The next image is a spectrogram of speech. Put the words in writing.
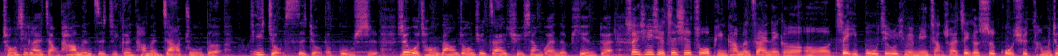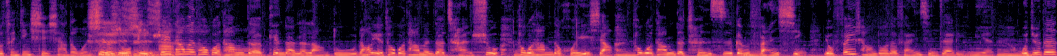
重新来讲他们自己跟他们家族的。一九四九的故事，所以我从当中去摘取相关的片段。嗯、所以，其实这些作品，他们在那个呃这一部纪录片里面讲出来，这个是过去他们就曾经写下的文字的作品。是是是，所以他们透过他们的片段的朗读，哦、然后也透过他们的阐述，透过他们的回想，嗯、透过他们的沉思跟反省，嗯、有非常多的反省在里面。嗯，我觉得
